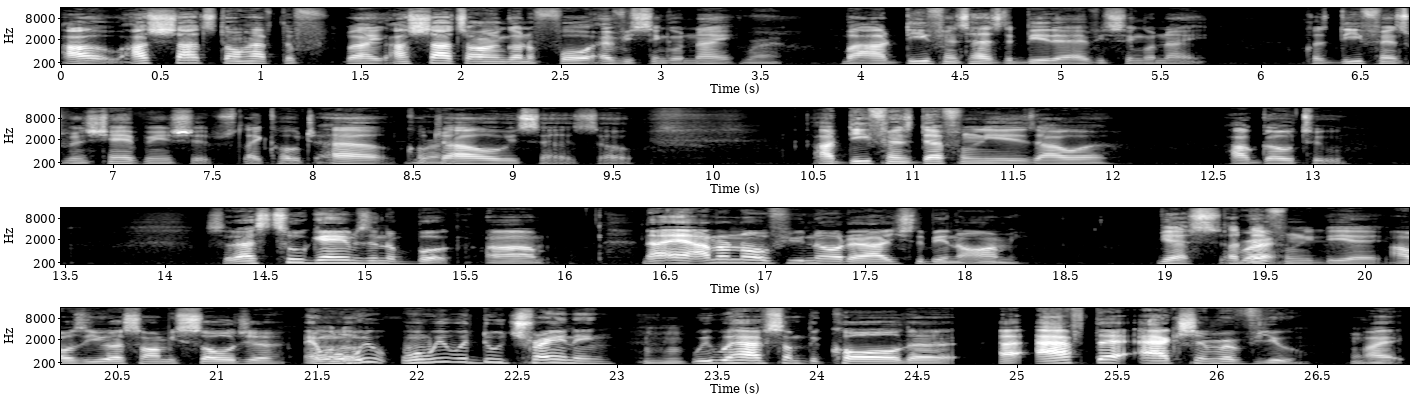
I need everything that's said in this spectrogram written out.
our, our shots don't have to like our shots aren't gonna fall every single night, right. but our defense has to be there every single night because defense wins championships, like Coach Al. Coach Right. Al always says. So our defense definitely is our our go to. So that's two games in the book. Um, now, I don't know if you know that I used to be in the army. Yes, I Right. definitely did. I was a U.S. Army soldier, and Hold when up. we when we would do training, hmm we would have something called a, a after action review. Mhm. Right,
